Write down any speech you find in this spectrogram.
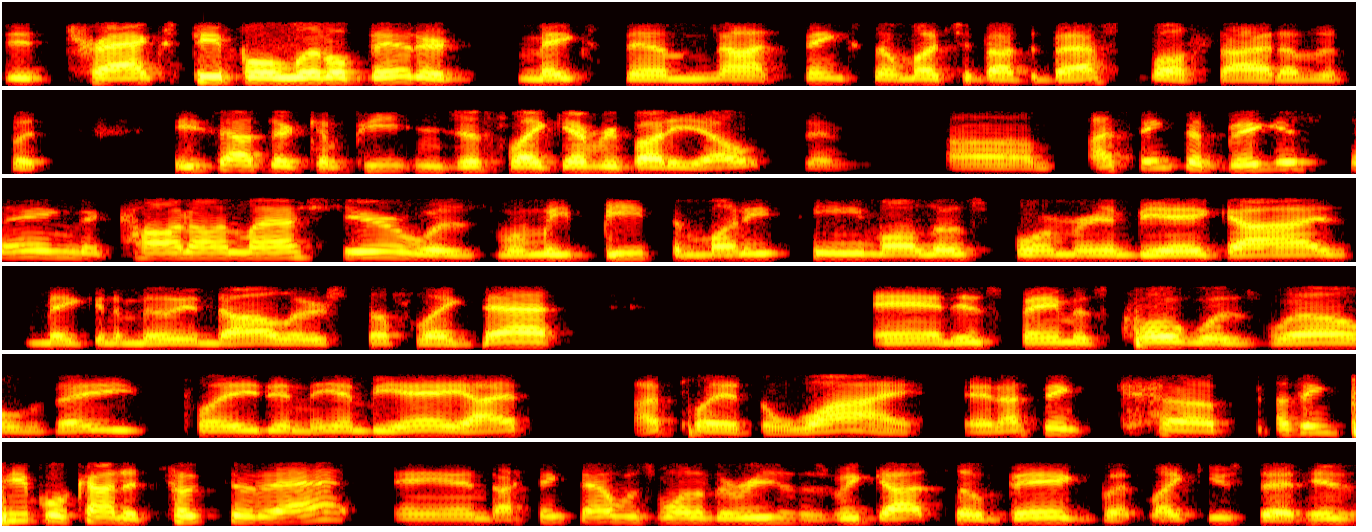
detracts people a little bit or makes them not think so much about the basketball side of it. But he's out there competing just like everybody else. And um, I think the biggest thing that caught on last year was when we beat the money team, all those former NBA guys making a million dollars, stuff like that. And his famous quote was, "Well, they played in the NBA. I I play at the Y." And I think uh, I think people kind of took to that, and I think that was one of the reasons we got so big. But like you said, his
